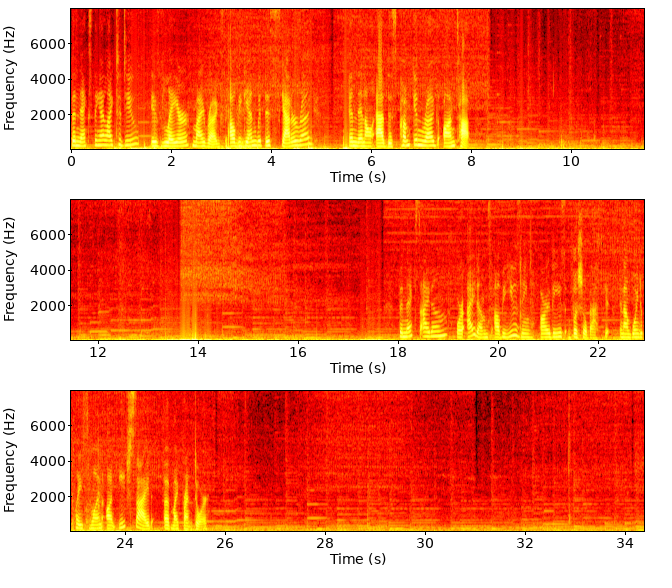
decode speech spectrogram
The next thing I like to do is layer my rugs. I'll begin with this scatter rug and then I'll add this pumpkin rug on top. The next item or items I'll be using are these bushel baskets and I'm going to place one on each side of my front door.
